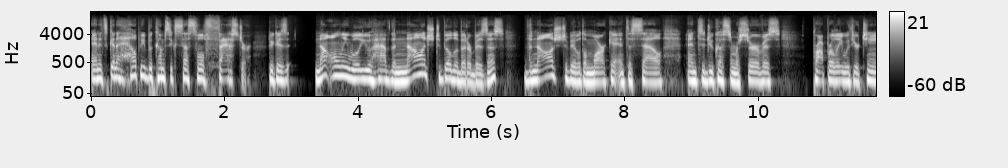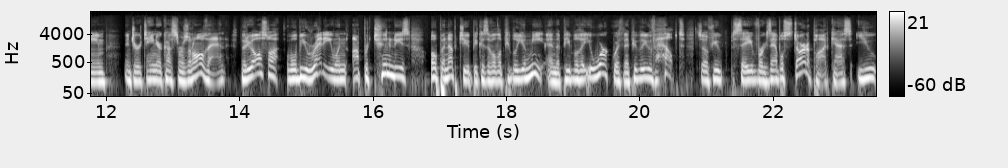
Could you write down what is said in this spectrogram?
and it's going to help you become successful faster because not only will you have the knowledge to build a better business, the knowledge to be able to market and to sell and to do customer service, properly with your team retain your customers and all that. But you also will be ready when opportunities open up to you because of all the people you meet and the people that you work with and the people you've helped. So if you say, for example, start a podcast, you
